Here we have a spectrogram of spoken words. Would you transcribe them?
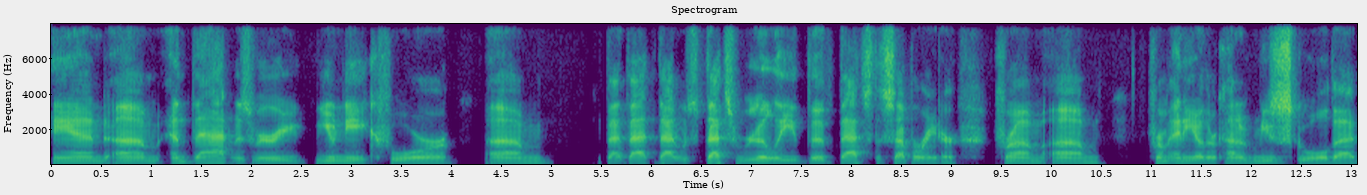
and um, and that was very unique for um, that that that was that's really the that's the separator from um, from any other kind of music school that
